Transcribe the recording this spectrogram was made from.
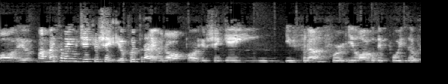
Ó, eu, mas também o dia que eu cheguei, eu fui pra Europa, eu cheguei em, em Frankfurt e logo depois eu,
